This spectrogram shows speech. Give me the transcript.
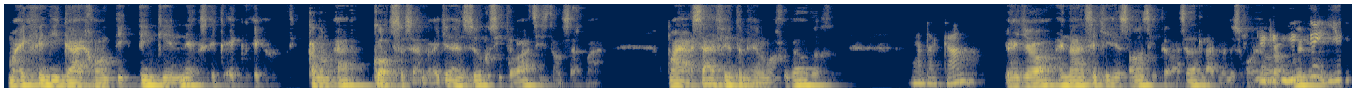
Maar ik vind die guy gewoon tien keer niks. Ik, ik, ik kan hem uitkotsen, zeg maar, weet je. En zulke situaties dan, zeg maar. Maar ja, zij vindt hem helemaal geweldig. Ja, dat kan. Weet je wel? En dan zit je in zo'n situatie. Dat lijkt me dus gewoon heel erg je, je, je,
